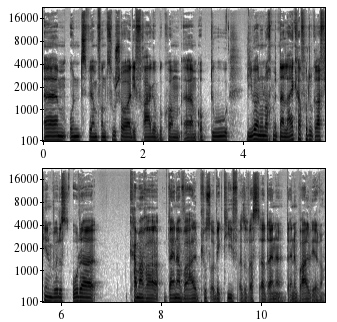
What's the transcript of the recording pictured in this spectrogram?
Ähm, und wir haben vom Zuschauer die Frage bekommen, ähm, ob du lieber nur noch mit einer Leica fotografieren würdest oder Kamera deiner Wahl plus Objektiv, also was da deine, deine Wahl wäre.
